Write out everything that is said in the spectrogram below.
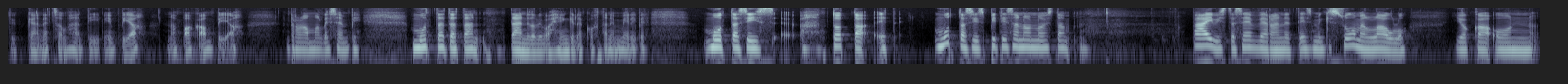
tykkään, että se on vähän tiivimpi ja napakampi ja draamallisempi. Mutta tota, tämä nyt oli vain henkilökohtainen mielipide. Mutta siis, totta, et, mutta siis piti sanoa noista päivistä sen verran, että esimerkiksi Suomen laulu, joka on,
